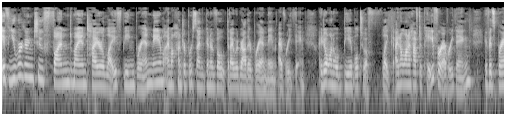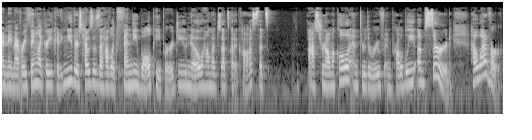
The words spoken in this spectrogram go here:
if you were going to fund my entire life being brand name, I'm 100% going to vote that I would rather brand name everything. I don't want to be able to, like, I don't want to have to pay for everything if it's brand name everything. Like, are you kidding me? There's houses that have like Fendi wallpaper. Do you know how much that's going to cost? That's astronomical and through the roof and probably absurd. However,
